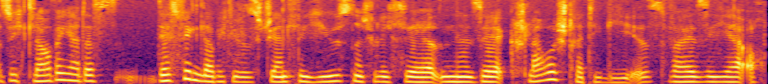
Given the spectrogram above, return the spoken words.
Also ich glaube ja, dass deswegen glaube ich, dieses Gently Use natürlich sehr eine sehr schlaue Strategie ist, weil sie ja auch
